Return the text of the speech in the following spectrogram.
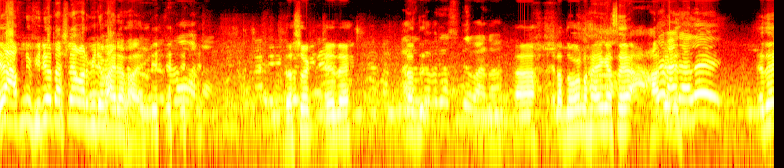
এ, আপনি ভিডিওতে আসলে আমার ভিডিও ভাইরাল হয়। দর্শক, এই যে এটা আহ, এটা দোকান হয়ে গেছে। এদের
